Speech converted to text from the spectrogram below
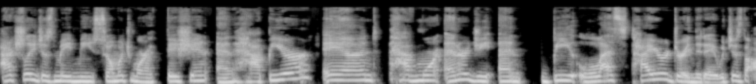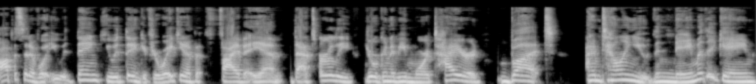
actually just made me so much more efficient and happier and have more energy and be less tired during the day, which is the opposite of what you would think. You would think if you're waking up at 5 a.m., that's early, you're going to be more tired. But I'm telling you, the name of the game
